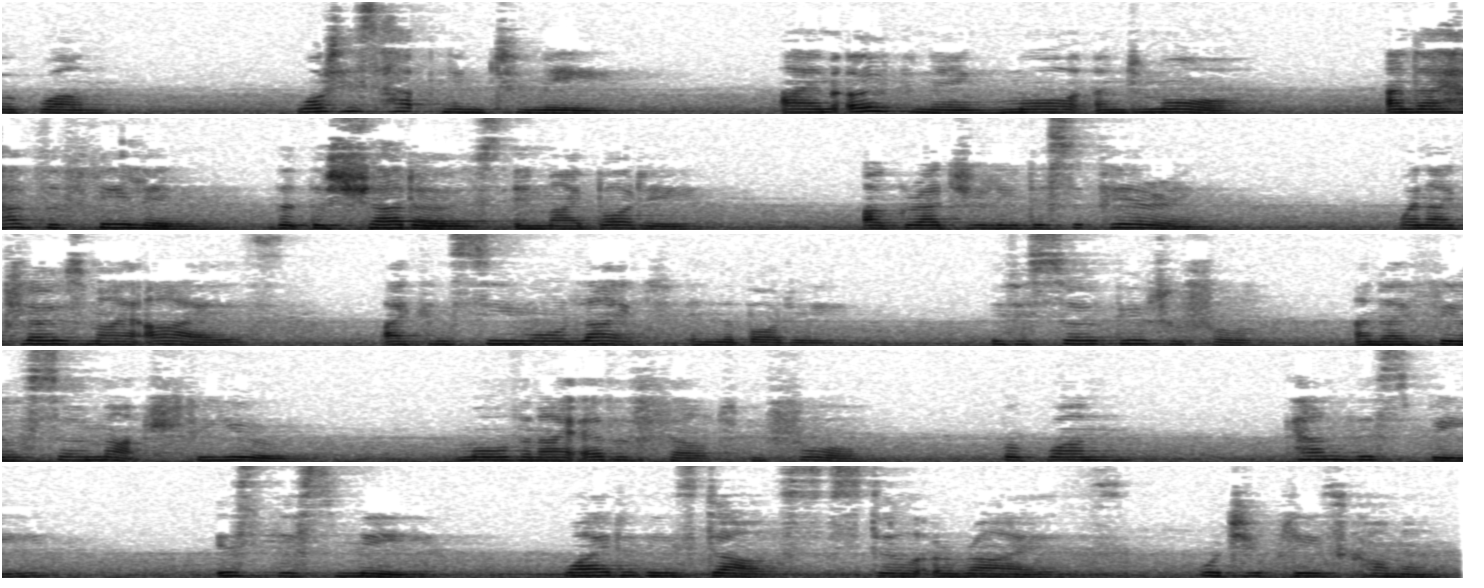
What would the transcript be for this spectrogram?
Book 1 What is happening to me? I am opening more and more, and I have the feeling that the shadows in my body are gradually disappearing. When I close my eyes, I can see more light in the body. It is so beautiful, and I feel so much for you, more than I ever felt before. Book 1 Can this be? Is this me? Why do these doubts still arise? Would you please comment?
